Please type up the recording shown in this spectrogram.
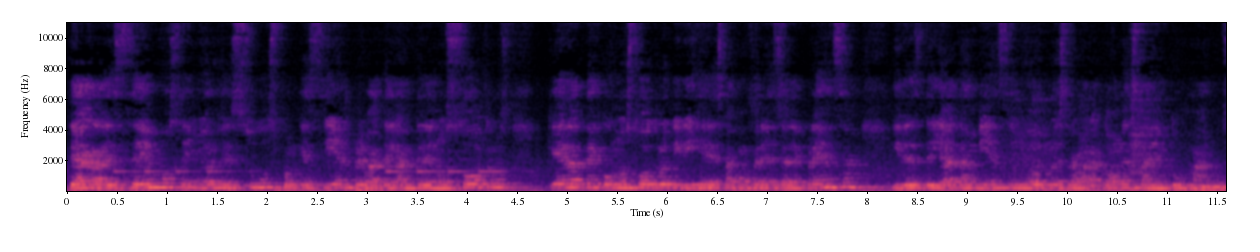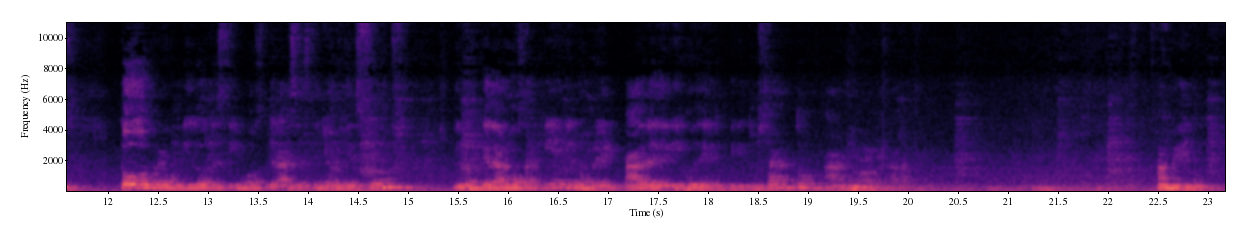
Te agradecemos, Señor Jesús, porque siempre vas delante de nosotros. Quédate con nosotros, dirige esta conferencia de prensa y desde ya también, Señor, nuestra maratón está en tus manos. Todos reunidos decimos gracias, Señor Jesús, y nos quedamos aquí en el nombre del Padre, del Hijo y del Espíritu Santo. Amén. Amén.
